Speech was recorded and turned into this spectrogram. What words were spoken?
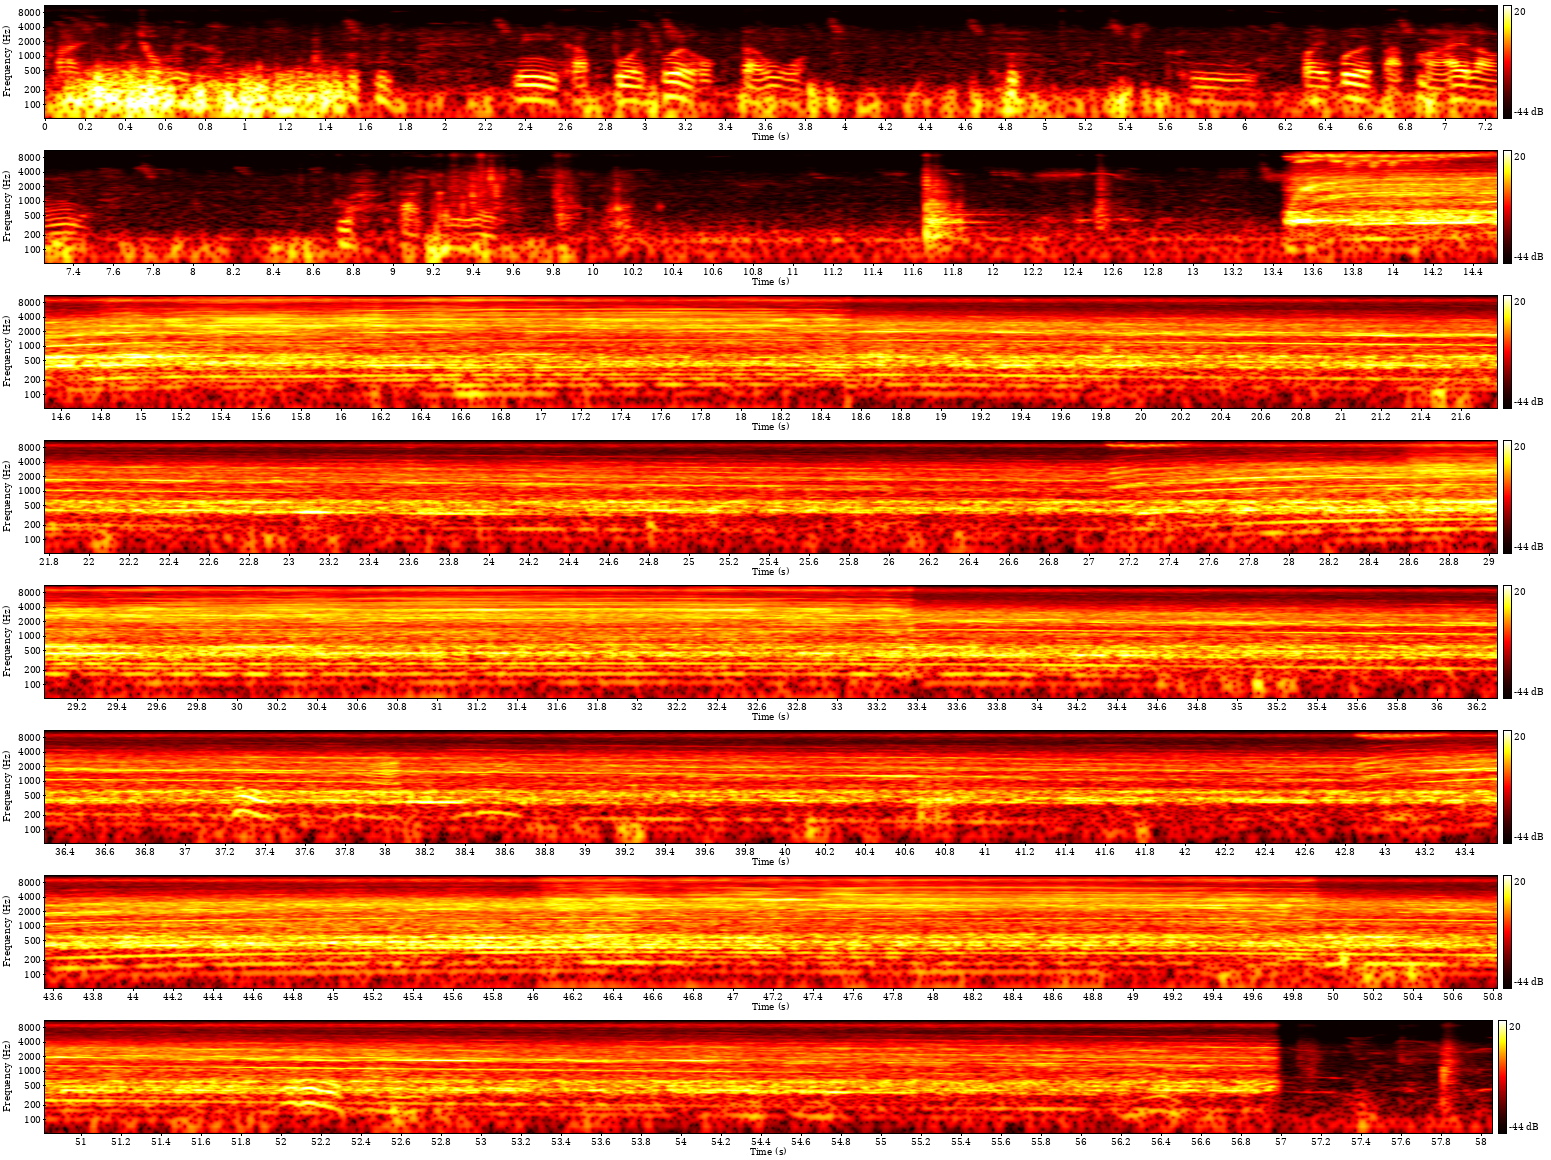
ไปไปชมเลยครับ นี่ครับตัวช่วยของตาอวดคือไฟเบอร์ตัดไม้เรานี่แหละมาตัดกันเลย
